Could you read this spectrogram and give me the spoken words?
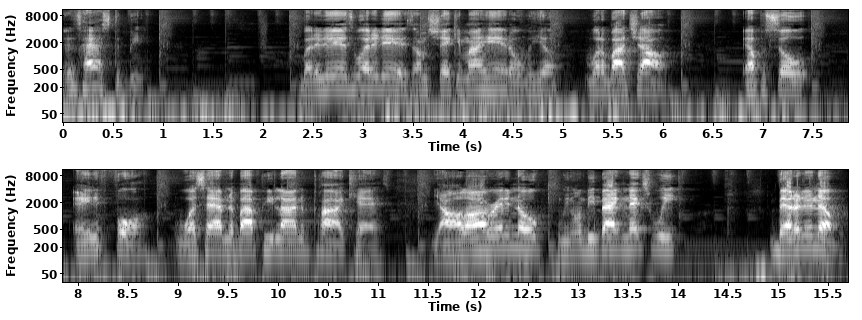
It has to be. But it is what it is. I'm shaking my head over here. What about y'all? Episode 84. What's happening about P Line the podcast? Y'all already know we're gonna be back next week. Better than ever.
